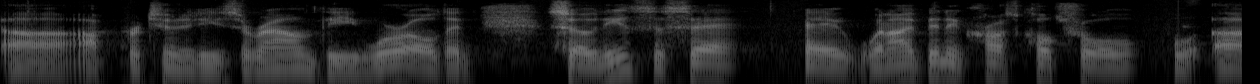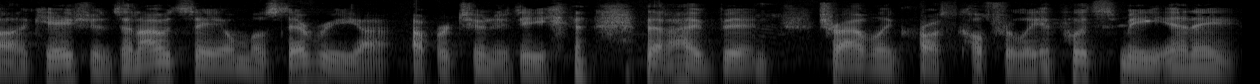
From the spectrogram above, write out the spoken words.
uh, opportunities around the world. And so, needless to say, Hey, when I've been in cross cultural uh, occasions, and I would say almost every opportunity that I've been traveling cross culturally, it puts me in a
